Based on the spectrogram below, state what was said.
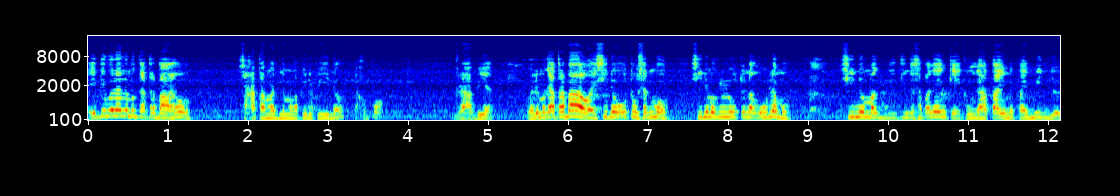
eh di wala na magtatrabaho. Sa katamad ng mga Pilipino, ako po, grabe yan. Wala magtatrabaho, eh sino utusan mo? Sino magluluto ng ulam mo? Sino magtinda sa palengke? Kung lahat tayo may 5 million,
